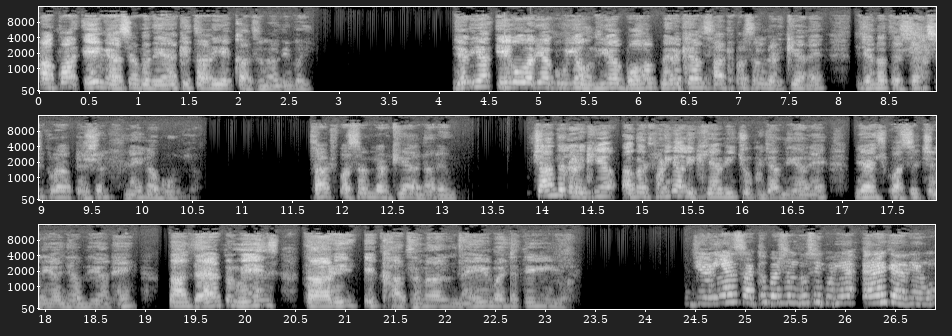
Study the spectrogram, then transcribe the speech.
ਆਪਾਂ ਇਹ ਕਹਿ ਸਕਦੇ ਹਾਂ ਕਿ ਤਾੜੀ ਇੱਕ ਹੱਥ ਨਾਲ ਨਹੀਂ ਬਈ ਜਿਹੜੀਆਂ ਈਗੋ ਵਾਲੀਆਂ ਕੁੜੀਆਂ ਹੁੰਦੀਆਂ, ਬਹੁਤ ਮੇਰੇ ਖਿਆਲ 60% ਲੜਕੀਆਂ ਨੇ, ਜਿਨ੍ਹਾਂ ਤੇ ਸੈਕਸ ਐਕਸਪਲੋਇਟੇਸ਼ਨ ਨਹੀਂ ਲਾਗੂ ਹੁੰਦਾ 60% ਲੜਕੀਆਂ ਅੰਦਰ ਰਹਿ ਚੰਦ ਲੜਕੀਆਂ ਅਗਰ ਪੜ੍ਹੀਆਂ ਲਿਖੀਆਂ ਵੀ ਝੁਕ ਜਾਂਦੀਆਂ ਨੇ ਜਾਂ ਇਸ ਪਾਸੇ ਚਲੀਆਂ ਜਾਂਦੀਆਂ ਨੇ, ਤਾਂ ਦੈਟ ਮੀਨਸ ਤਾੜੀ ਇੱਕ ਹੱਥ ਨਾਲ ਨਹੀਂ ਵੱਜਦੀ। ਜਿਹੜੀਆਂ 60% ਤੁਸੀਂ ਕੁੜੀਆਂ ਐ ਕਹਿ ਰਹੇ ਹੋ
